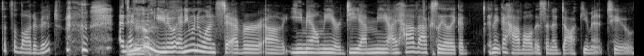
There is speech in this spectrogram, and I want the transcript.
that's a lot of it. and anyone you know anyone who wants to ever uh, email me or DM me, I have actually like a I think I have all this in a document too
